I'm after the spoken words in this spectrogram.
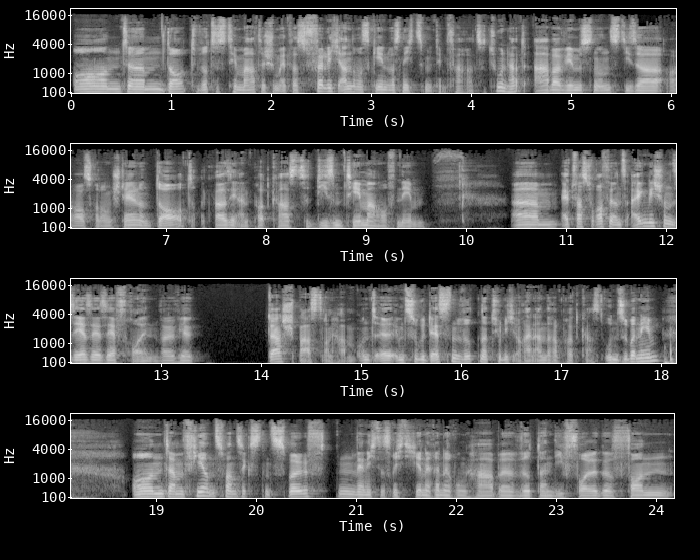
Und ähm, dort wird es thematisch um etwas völlig anderes gehen, was nichts mit dem Fahrrad zu tun hat. Aber wir müssen uns dieser Herausforderung stellen und dort quasi einen Podcast zu diesem Thema aufnehmen. Ähm, etwas, worauf wir uns eigentlich schon sehr, sehr, sehr freuen, weil wir da Spaß dran haben. Und äh, im Zuge dessen wird natürlich auch ein anderer Podcast uns übernehmen. Und am 24.12., wenn ich das richtig in Erinnerung habe, wird dann die Folge von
